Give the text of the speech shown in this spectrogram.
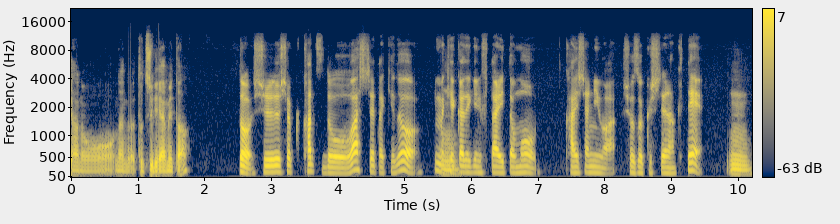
あのなんだ途中で辞めた？そう、就職活動はしてたけど、今うん結果的に2人とも会社には所属してなくて、うん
